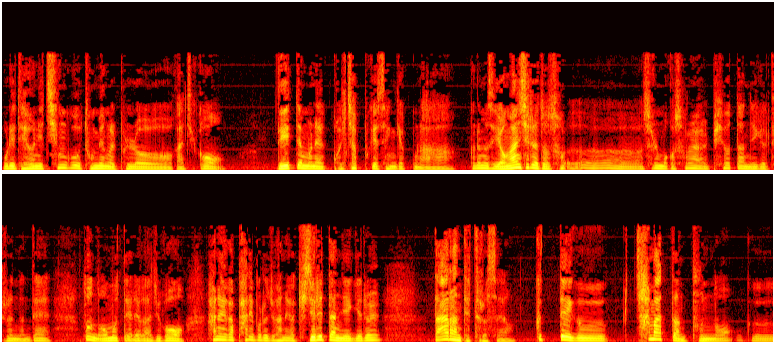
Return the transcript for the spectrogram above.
우리 대현이 친구 두 명을 불러가지고 네 때문에 골치 아프게 생겼구나. 그러면서 영안실에도 소, 어, 술을 먹고 소란을 피웠다는 얘기를 들었는데 또 너무 때려가지고 한 애가 팔이 부러지고 한 애가 기절했다는 얘기를 딸한테 들었어요. 그때 그 참았던 분노, 그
